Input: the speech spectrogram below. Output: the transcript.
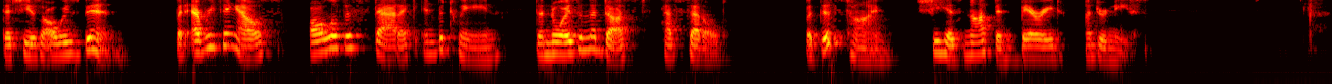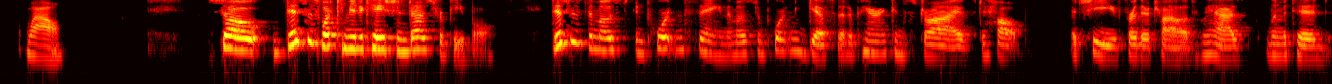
that she has always been. But everything else, all of the static in between, the noise and the dust have settled. But this time, she has not been buried underneath. Wow. So, this is what communication does for people. This is the most important thing, the most important gift that a parent can strive to help achieve for their child who has limited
